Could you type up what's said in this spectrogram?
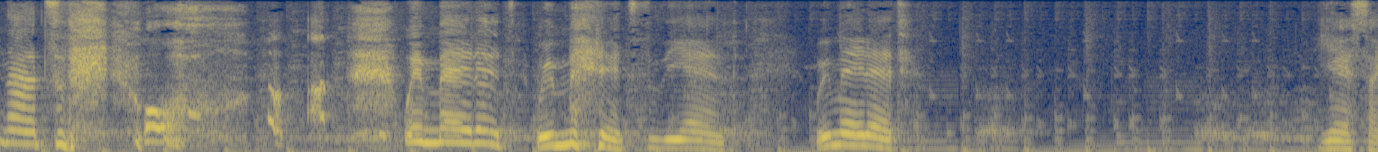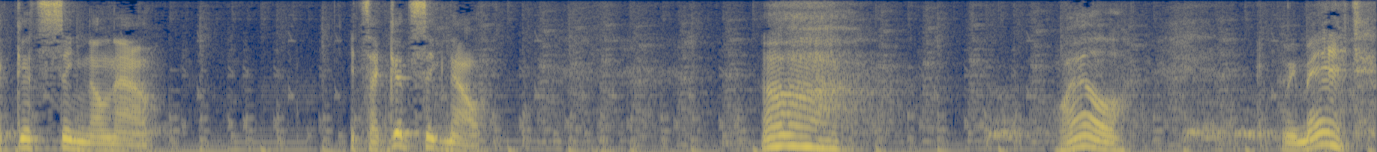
Not today! Oh! we made it! We made it to the end! We made it! Yes, a good signal now. It's a good signal. Oh, well, we made it.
